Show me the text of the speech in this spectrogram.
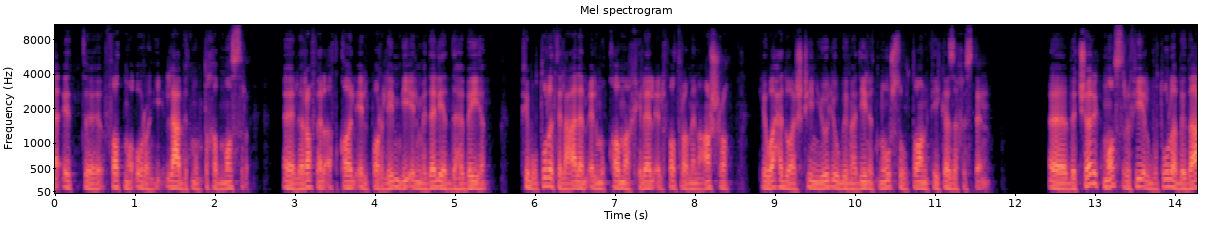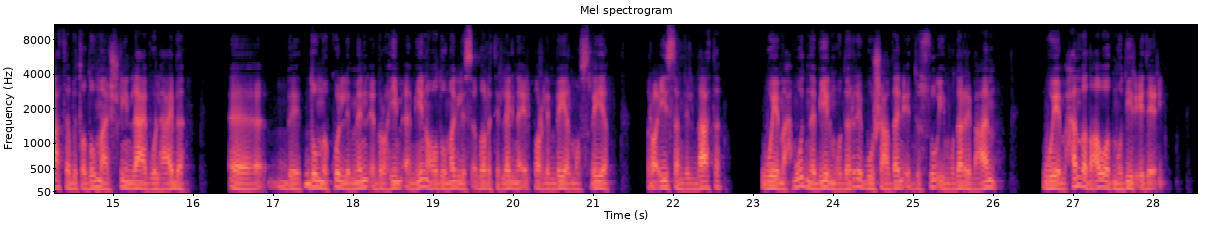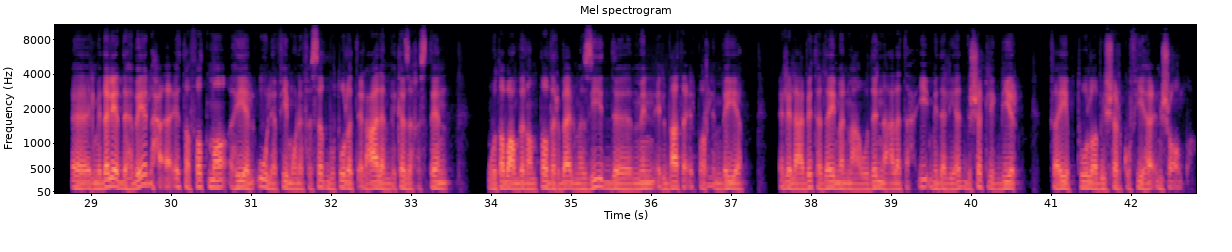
حققت فاطمة أوراني لاعبة منتخب مصر آه، لرفع الأثقال البارالمبي الميدالية الذهبية في بطولة العالم المقامة خلال الفترة من 10 ل 21 يوليو بمدينة نور سلطان في كازاخستان. آه، بتشارك مصر في البطولة ببعثة بتضم 20 لاعب ولاعبة آه، بتضم كل من إبراهيم أمين عضو مجلس إدارة اللجنة البارالمبية المصرية رئيسا للبعثة ومحمود نبيل مدرب وشعبان الدسوقي مدرب عام ومحمد عوض مدير إداري. آه، الميدالية الذهبية اللي حققتها فاطمة هي الأولى في منافسات بطولة العالم بكازاخستان. وطبعا بننتظر بقى المزيد من البعثة البارالمبية اللي لعبتها دايما معودنا على تحقيق ميداليات بشكل كبير في أي بطولة بيشاركوا فيها إن شاء الله.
